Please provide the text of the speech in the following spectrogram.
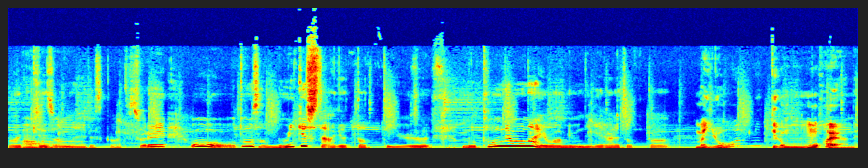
わけじゃないですか。それをお父さんもみ消してあげたっていうもうとんでもない弱みを握られちゃった。まあ弱みっていうかもはやね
